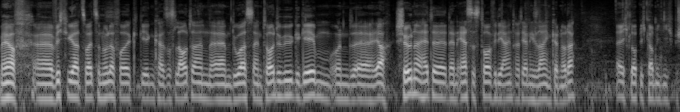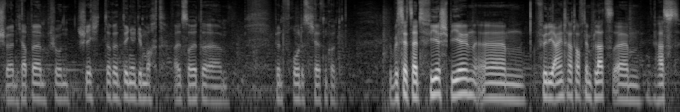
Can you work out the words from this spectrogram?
Merv, äh, wichtiger 2 0 Erfolg gegen Kaiserslautern. Ähm, du hast dein Tordebüt gegeben und äh, ja, schöner hätte dein erstes Tor für die Eintracht ja nicht sein können, oder? Ich glaube, ich kann mich nicht beschweren. Ich habe ähm, schon schlechtere Dinge gemacht als heute. Ähm, bin froh, dass ich helfen konnte. Du bist jetzt seit vier Spielen ähm, für die Eintracht auf dem Platz, ähm, hast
